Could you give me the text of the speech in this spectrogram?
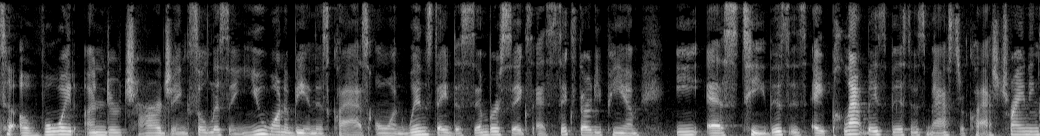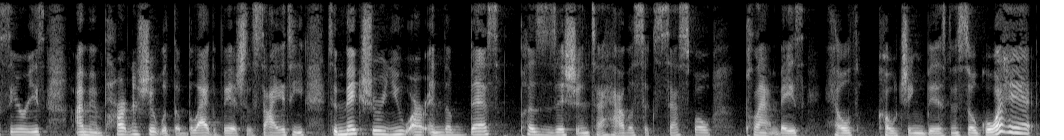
to avoid undercharging. So listen, you want to be in this class on Wednesday, December 6th at 6:30 p.m. EST. This is a plant-based business masterclass training series. I'm in partnership with the Black Veg Society to make sure you are in the best position to have a successful plant-based health coaching business. So go ahead,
